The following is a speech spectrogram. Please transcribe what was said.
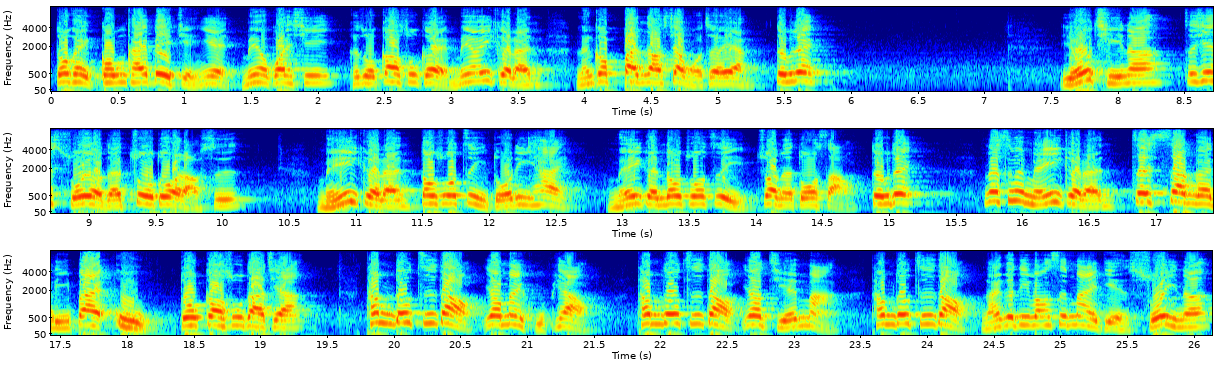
都可以公开被检验，没有关系。可是我告诉各位，没有一个人能够办到像我这样，对不对？尤其呢，这些所有的做多的老师，每一个人都说自己多厉害。每一个人都说自己赚了多少，对不对？那是不是每一个人在上个礼拜五都告诉大家，他们都知道要卖股票，他们都知道要减码，他们都知道哪个地方是卖点，所以呢，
